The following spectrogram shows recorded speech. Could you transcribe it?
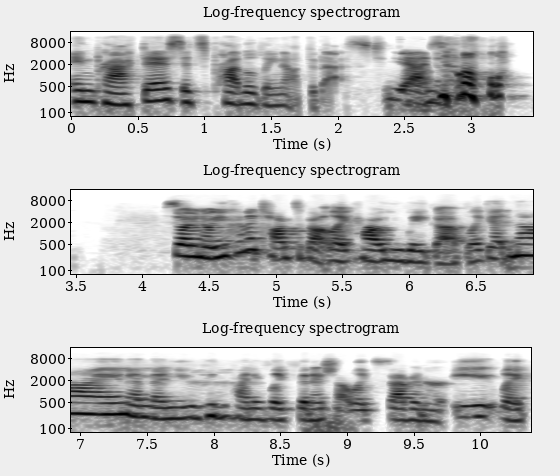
in practice, it's probably not the best. Yeah. So. so I know you kind of talked about like how you wake up like at nine, and then you can kind of like finish at like seven or eight. Like,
